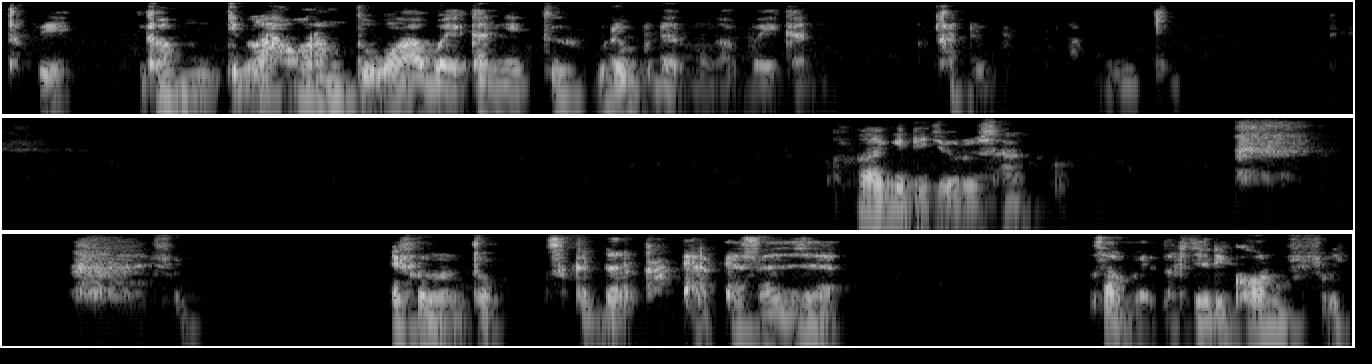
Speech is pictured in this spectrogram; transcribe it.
Tapi gak mungkin lah orang tua mengabaikan itu. Udah benar mengabaikan akademik mungkin lagi di jurusanku even untuk sekedar KRS saja sampai terjadi konflik.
